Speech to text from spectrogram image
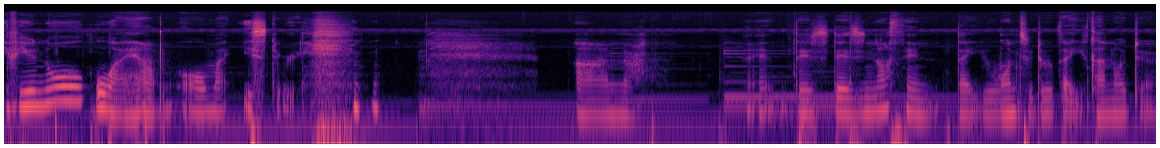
if you know who I am or my history, and uh, there's there's nothing that you want to do that you cannot do.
